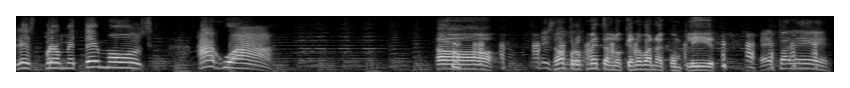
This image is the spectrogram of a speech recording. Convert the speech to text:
les prometemos agua. No, no prometan lo que no van a cumplir. Épale.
